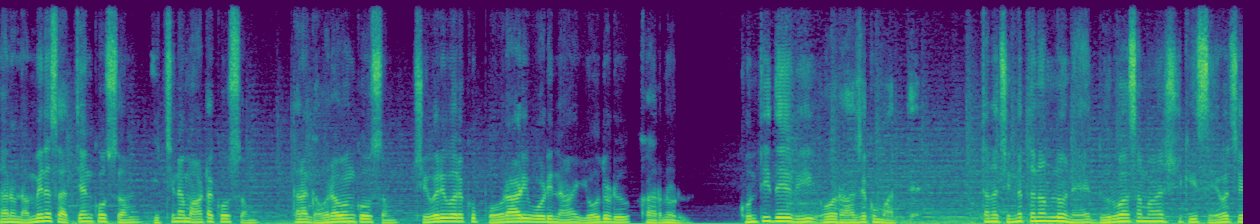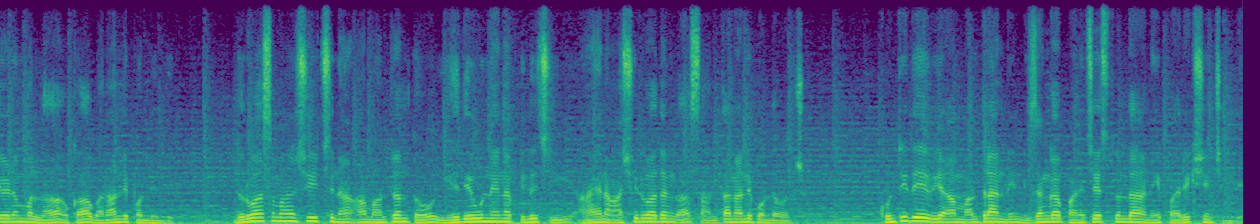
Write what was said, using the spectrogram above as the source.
తను నమ్మిన సత్యం కోసం, ఇచ్చిన మాట కోసం, తన గౌరవం కోసం చివరి వరకు పోరాడి ఓడిన యోధుడు కర్ణుడు. కుంతీదేవి ఓ రాజకుమార్తె. తన చిన్నతనంలోనే దుర్వాస మహర్షికి సేవ చేయడం వల్ల ఒక వరాన్ని పొందింది. దుర్వాస మహర్షి ఇచ్చిన ఆ మంత్రంతో ఏ దేవుడినైనా పిలిచి ఆయన ఆశీర్వాదంగా సంతానాన్ని పొందవచ్చు. కుంతిదేవి ఆ మంత్రాన్ని నిజంగా పనిచేస్తుందా అని పరీక్షించింది.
